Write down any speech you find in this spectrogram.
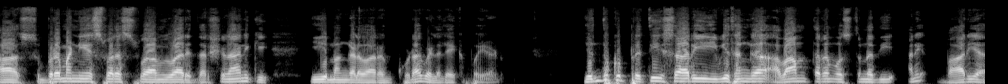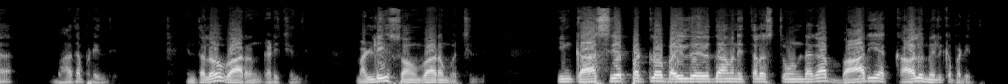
ఆ సుబ్రహ్మణ్యేశ్వర స్వామి వారి దర్శనానికి ఈ మంగళవారం కూడా వెళ్ళలేకపోయాడు. ఎందుకు ప్రతిసారి ఈ విధంగా అవాంతరం వస్తున్నది అని భార్య బాధపడింది. ఇంతలో వారం గడిచింది. మళ్ళీ సోమవారం వచ్చింది. ఇంకాసేపట్లో బయలుదేరుదామని తలస్తూ ఉండగా భార్య కాలు మెలికపడింది.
